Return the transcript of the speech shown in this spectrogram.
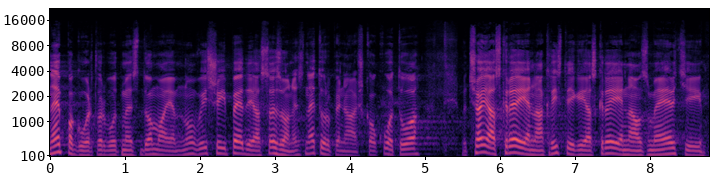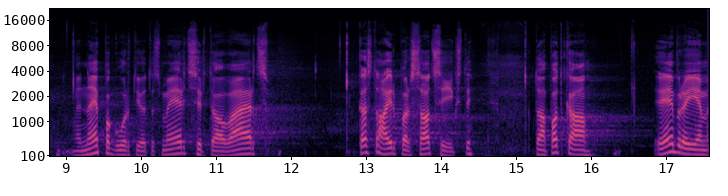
nepagurt. Varbūt mēs domājam, nu, visu šī pēdējā sezona es neturpināšu kaut ko to. Bet šajā skrējienā, kristīgajā skrējienā uz mērķi nepagurt, jo tas mērķis ir tā vērts. Kas tā ir par sacīksti? Tāpat kā ebrejiem,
